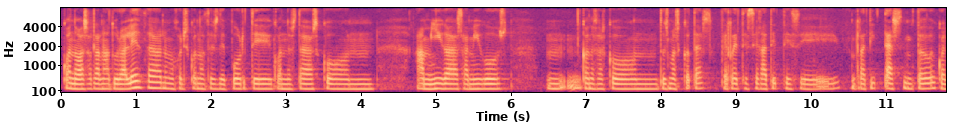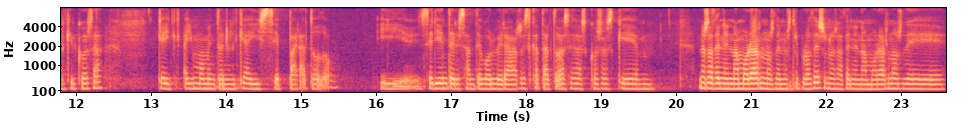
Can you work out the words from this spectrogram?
cuando vas a la naturaleza, a lo mejor es cuando haces deporte, cuando estás con amigas, amigos, mm, cuando estás con tus mascotas, perretes, gatetes, ratitas, todo, cualquier cosa, que hay, hay un momento en el que ahí se para todo. Y sería interesante volver a rescatar todas esas cosas que mm, nos hacen enamorarnos de nuestro proceso, nos hacen enamorarnos de,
